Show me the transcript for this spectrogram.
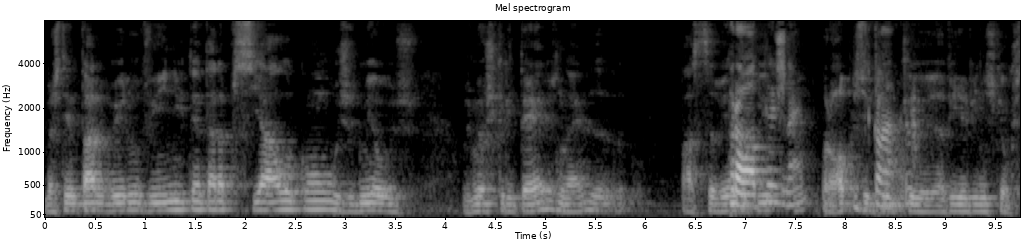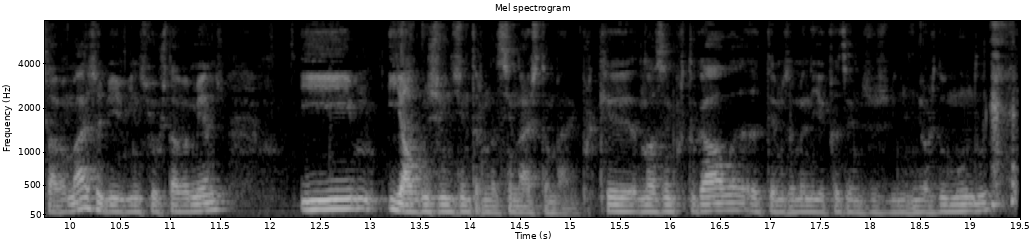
mas tentar beber o vinho e tentar apreciá-lo com os meus, os meus critérios, né? Passo sabendo próprios, que, né? próprios, claro. que havia vinhos que eu gostava mais, havia vinhos que eu gostava menos e, e alguns vinhos internacionais também, porque nós em Portugal eh, temos a mania que fazemos os vinhos melhores do mundo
